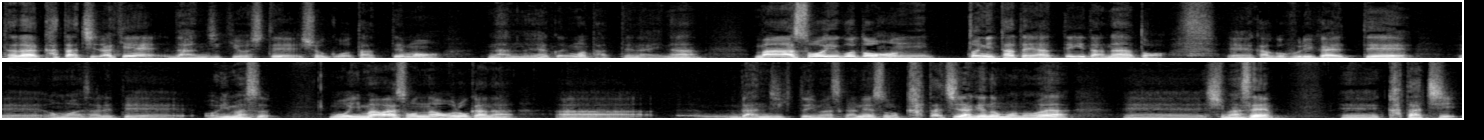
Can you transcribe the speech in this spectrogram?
ただ形だけ断食をして職を絶っても何の役にも立ってないなまあそういうことを本当に多々やってきたなと過去振り返って思わされております。もう今はそんな愚かな断食といいますかねその形だけのものは、えー、しません、えー、形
